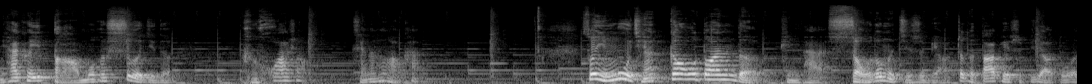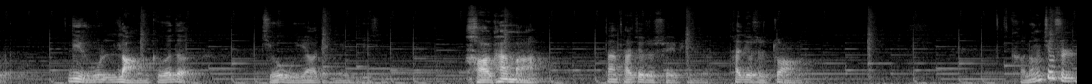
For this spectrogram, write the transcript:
你还可以打磨和设计的很花哨，显得很好看。所以目前高端的品牌手动的计时表，这个搭配是比较多的。例如朗格的九五幺点六机芯，好看吧？但它就是水平的，它就是撞的。可能就是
